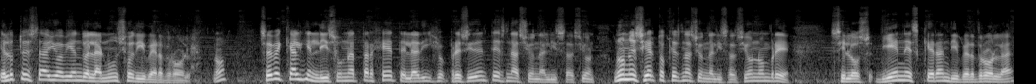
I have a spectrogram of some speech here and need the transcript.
El otro día estaba yo viendo el anuncio de Iberdrola, ¿no? Se ve que alguien le hizo una tarjeta y le ha dicho, presidente, es nacionalización. No, no es cierto que es nacionalización, hombre. Si los bienes que eran de Iberdrola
